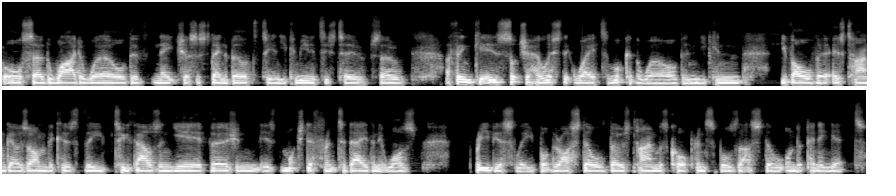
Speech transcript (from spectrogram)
But also the wider world of nature, sustainability, and your communities too. So I think it is such a holistic way to look at the world, and you can evolve it as time goes on because the 2000 year version is much different today than it was previously, but there are still those timeless core principles that are still underpinning it.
